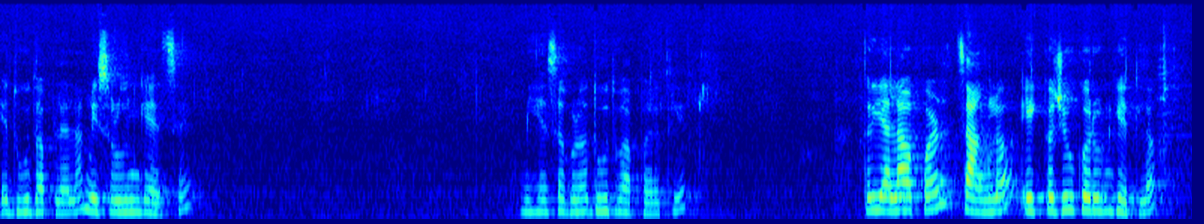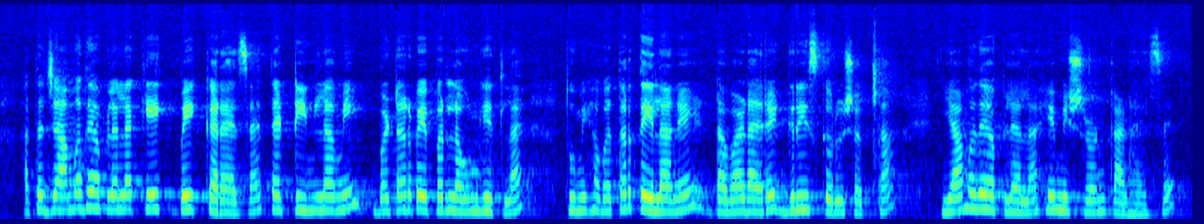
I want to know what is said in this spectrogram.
हे दूध आपल्याला मिसळून घ्यायचं आहे मी हे सगळं दूध वापरते. तर याला आपण चांगलं एकजीव करून घेतलं. आता ज्यामध्ये आपल्याला केक बेक करायचा आहे त्या टीनला मी बटर पेपर लावून घेतला आहे तुम्ही हवं तर तेलाने डबा डायरेक्ट ग्रीस करू शकता. यामध्ये आपल्याला हे मिश्रण काढायचं आहे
